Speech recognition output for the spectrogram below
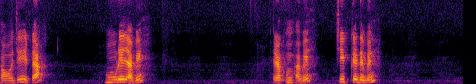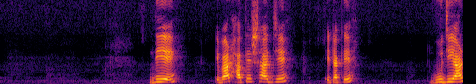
সহজে এটা মুড়ে যাবে। এরকমভাবে চিপকে দেবেন। দিয়ে এবার হাতের সাহায্যে এটাকে গুজিয়ার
